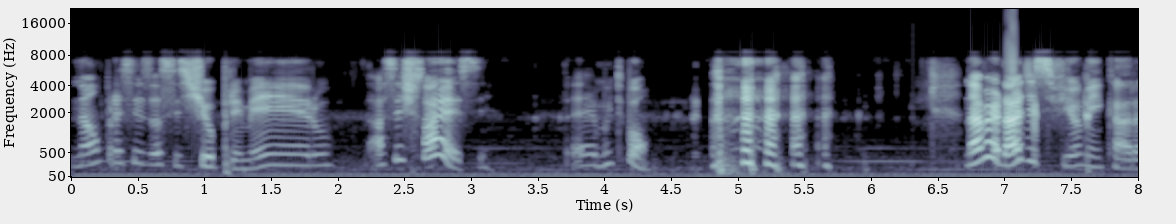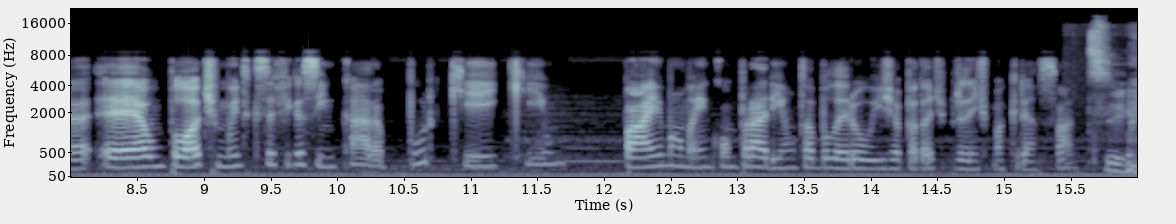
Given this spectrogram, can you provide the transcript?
Não precisa assistir o primeiro. Assiste só esse. É muito bom. Na verdade, esse filme, cara, é um plot muito que você fica assim, cara, por que que um pai e uma mãe comprariam um tabuleiro Ouija pra dar de presente pra uma criança, sabe? Sim.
